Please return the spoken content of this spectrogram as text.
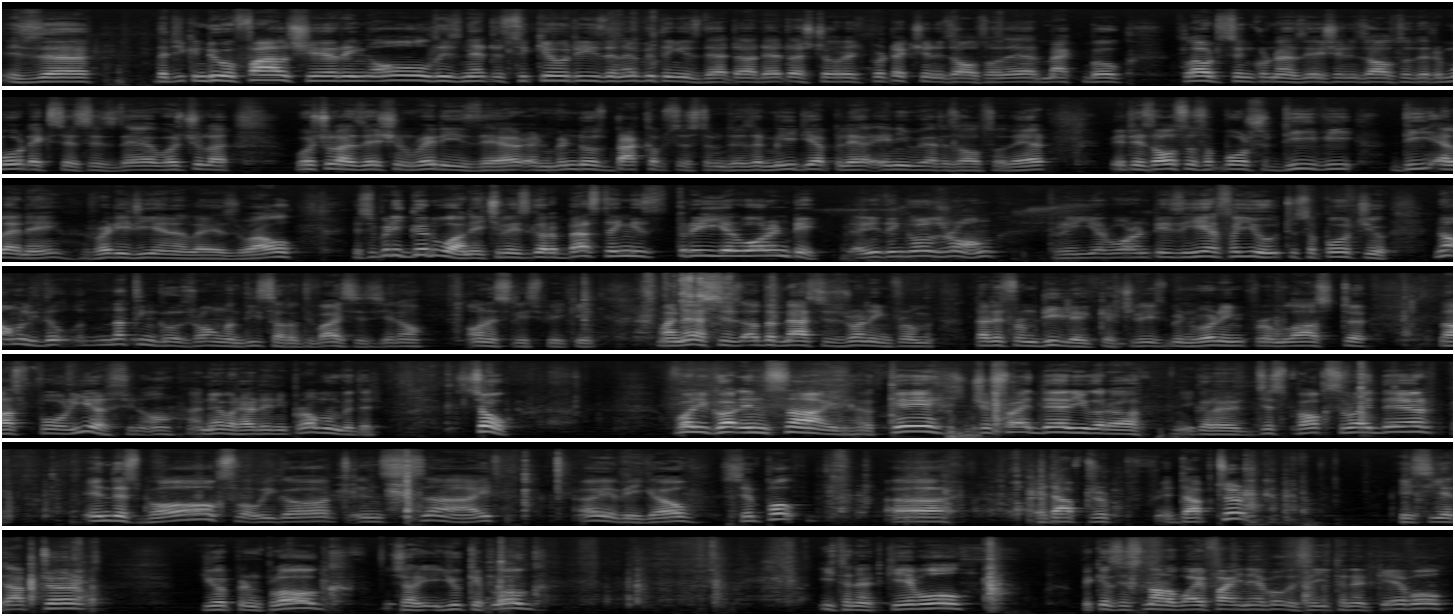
is uh, that you can do a file sharing all these netted securities and everything is data data storage protection is also there macbook cloud synchronization is also the remote access is there virtual virtualization ready is there and windows backup system there's a media player anywhere is also there. It is also supports dv dlna ready dlna as well. It's a pretty good one actually. It's got a best thing is three year warranty. Anything goes wrong three year warranty is here for you to support you. Normally nothing goes wrong on these sort of devices you know honestly speaking. My NAS is other NAS is running from that is from D-Link actually. It's been running from last uh, last four years you know. I never had any problem with it. So what you got inside okay? Just right there you got a you got a just box right there. In this box what we got inside oh here we go. Simple uh, adapter adapter AC adapter, European plug, sorry, UK plug, Ethernet cable, because it's not a Wi-Fi enabled, it's an Ethernet cable,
